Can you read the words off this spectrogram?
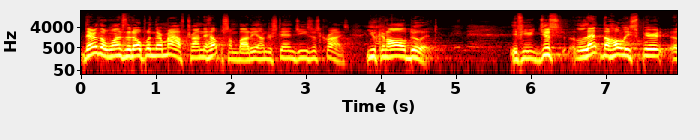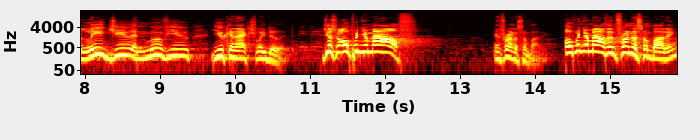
They're the ones that opened their mouth trying to help somebody understand Jesus Christ. You can all do it. If you just let the Holy Spirit uh, lead you and move you, you can actually do it. Just open your mouth in front of somebody. Open your mouth in front of somebody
